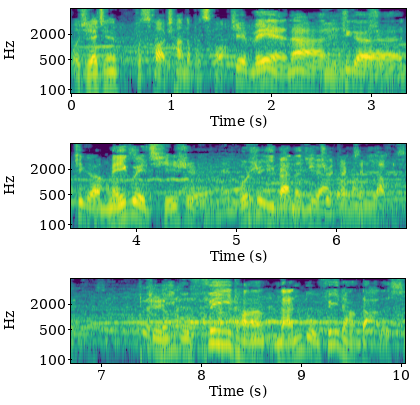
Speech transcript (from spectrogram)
我觉得真的不错，唱的不错。这维也纳这个这个玫瑰骑士不是一般的剧院都能演，这是一部非常难度非常大的戏。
